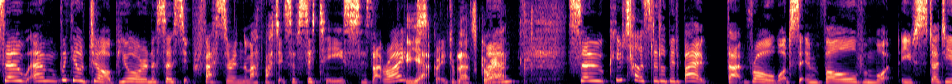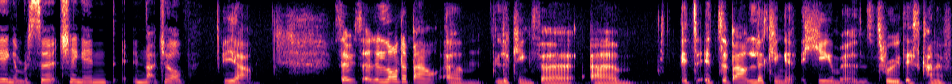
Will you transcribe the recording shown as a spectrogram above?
So, um, with your job, you're an associate professor in the mathematics of cities. Is that right? Yeah, that's correct. Um, so, can you tell us a little bit about that role? What does it involve, and what are you studying and researching in in that job? Yeah. So it's a lot about um, looking for. Um, it's it's about looking at humans through this kind of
